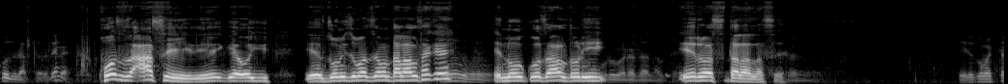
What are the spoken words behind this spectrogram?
খোঁজ রাখতে হবে তাই না? খোঁজ আছে ওই জমি জমা যেমন দালাল থাকে এ নৌকো জাল দড়ি এরও আছে দালাল আছে। এরকম একটা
